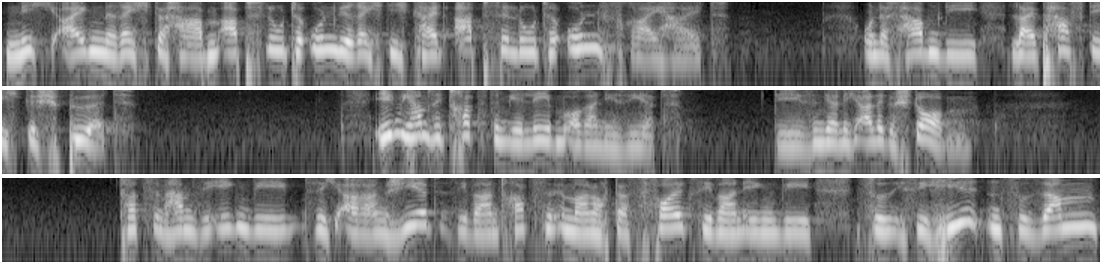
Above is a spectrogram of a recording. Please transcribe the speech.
nicht eigene Rechte haben, absolute Ungerechtigkeit, absolute Unfreiheit. Und das haben die leibhaftig gespürt. Irgendwie haben sie trotzdem ihr Leben organisiert. Die sind ja nicht alle gestorben. Trotzdem haben sie irgendwie sich arrangiert. Sie waren trotzdem immer noch das Volk. Sie waren irgendwie zu, sie hielten zusammen.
